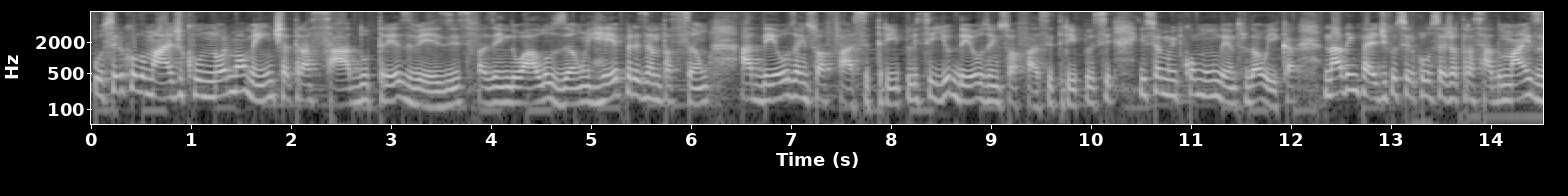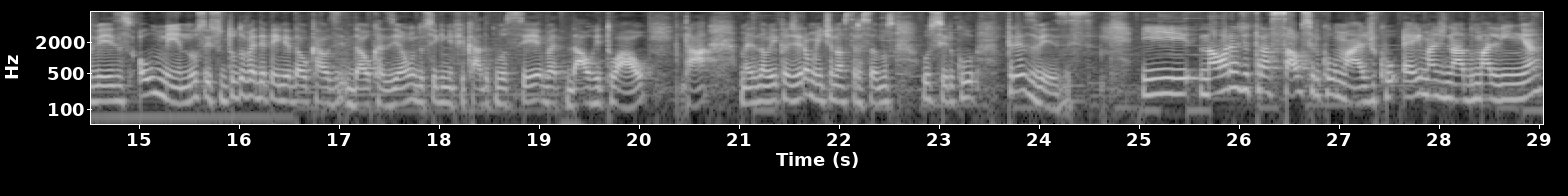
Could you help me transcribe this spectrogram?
O círculo mágico normalmente é traçado três vezes, fazendo alusão e representação a Deus em sua face tríplice e o Deus em sua face tríplice. Isso é muito comum dentro da Wicca. Nada impede que o círculo seja traçado mais vezes ou menos, isso tudo vai depender da, ocasi da ocasião e do significado que você vai dar ao ritual, tá? Mas na Wicca geralmente nós traçamos o círculo três vezes. E na hora de traçar o círculo mágico é imaginado uma linha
